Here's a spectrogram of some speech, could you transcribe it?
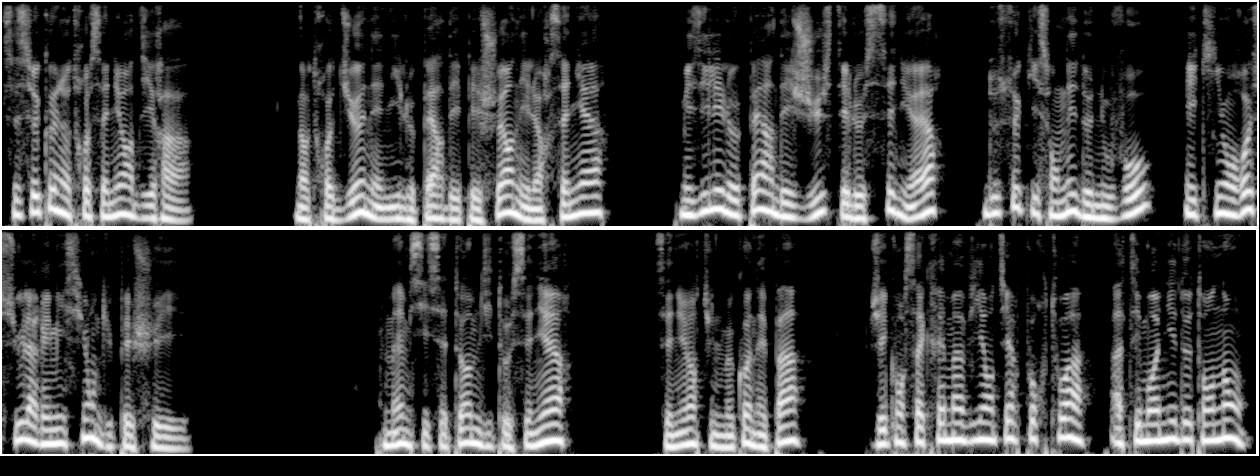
C'est ce que notre Seigneur dira. Notre Dieu n'est ni le Père des pécheurs ni leur Seigneur, mais il est le Père des justes et le Seigneur de ceux qui sont nés de nouveau et qui ont reçu la rémission du péché. Même si cet homme dit au Seigneur Seigneur, tu ne me connais pas, j'ai consacré ma vie entière pour toi, à témoigner de ton nom.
